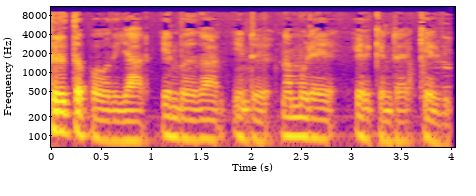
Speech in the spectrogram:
திருத்தப் போவது யார் என்பதுதான் இன்று நம்முடைய இருக்கின்ற கேள்வி.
